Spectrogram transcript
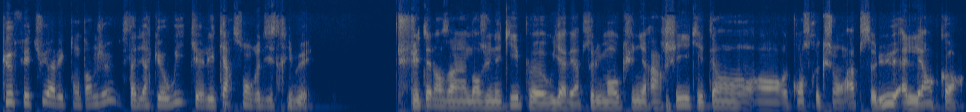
que fais-tu avec ton temps de jeu? C'est-à-dire que oui, que les cartes sont redistribuées. J'étais dans, un, dans une équipe euh, où il y avait absolument aucune hiérarchie, qui était en, en reconstruction absolue. Elle l'est encore,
